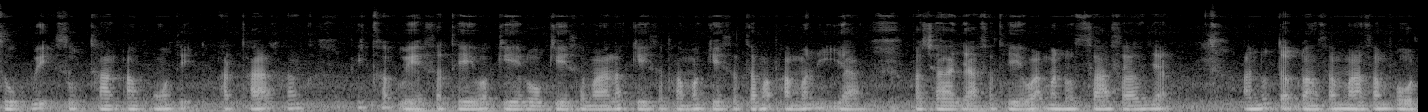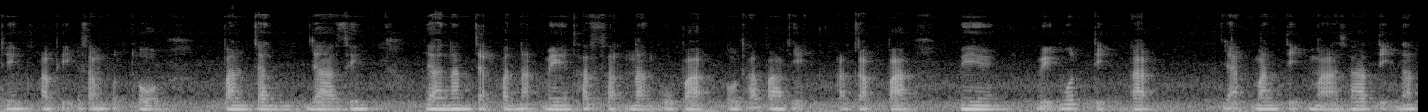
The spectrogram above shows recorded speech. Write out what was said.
สุวิสุทางอโหติอัฏฐาคัง พิกเวสเทวเกโรเกสมาลเกสพัมมะเกสตมะพัมมนิยาปชายาสเทวมนุสสาสายะอนุตตรังสัมมาสัมโพธิอภิสัมพุทโธปัญจัญญาสิงยานันจปนะเมทัสสะนังอุปาอุทปาทิอากัปปะเมวิมุตติอะยะมันติมาชาตินัต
